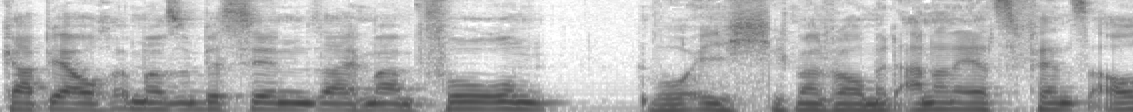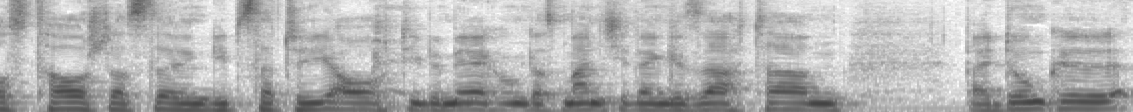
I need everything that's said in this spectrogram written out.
gab ja auch immer so ein bisschen, sag ich mal, im Forum, wo ich mich manchmal auch mit anderen Ärztefans austausche, dass dann gibt es natürlich auch die Bemerkung, dass manche dann gesagt haben, bei Dunkel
